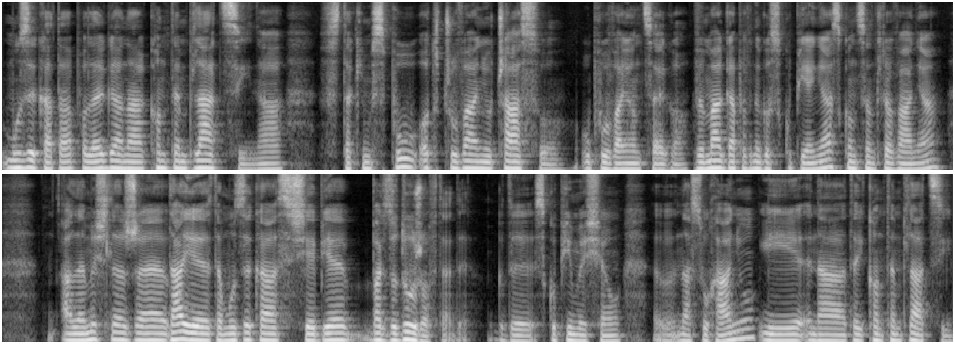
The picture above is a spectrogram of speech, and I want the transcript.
muzyka ta polega na kontemplacji, na w takim współodczuwaniu czasu upływającego. Wymaga pewnego skupienia, skoncentrowania, ale myślę, że daje ta muzyka z siebie bardzo dużo wtedy, gdy skupimy się na słuchaniu i na tej kontemplacji.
